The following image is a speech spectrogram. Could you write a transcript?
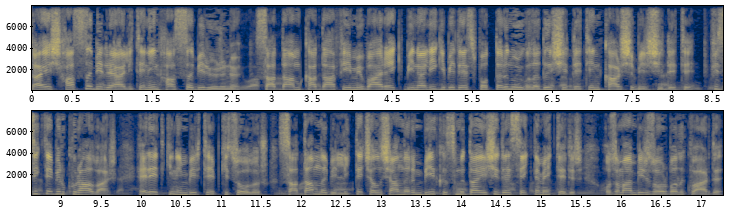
Daesh hassa bir realitenin hassa bir ürünü. Saddam, Kaddafi, Mübarek, Bin Ali gibi despotların uyguladığı şiddetin karşı bir şiddeti. Fizikte bir kural var. Her etkinin bir tepkisi olur. Saddam'la birlikte çalışanların bir kısmı Daesh'i desteklemektedir. O zaman bir zorbalık vardı.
